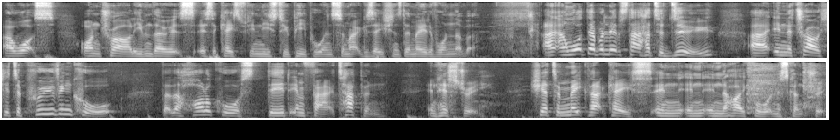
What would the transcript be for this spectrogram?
are what's on trial, even though it's, it's a case between these two people and some accusations they made of one another. And, and what Deborah Lipstadt had to do uh, in the trial, she had to prove in court that the Holocaust did in fact happen in history. She had to make that case in, in, in the High Court in this country.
